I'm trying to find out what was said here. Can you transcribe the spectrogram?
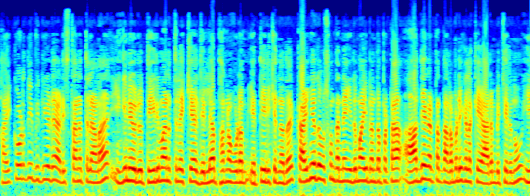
ഹൈക്കോടതി വിധിയുടെ അടിസ്ഥാനത്തിലാണ് ഇങ്ങനെയൊരു തീരുമാനത്തിലേക്ക് ജില്ലാ ഭരണകൂടം എത്തിയിരിക്കുന്നത്. കഴിഞ്ഞ ദിവസം തന്നെ ഇതുമായി ബന്ധപ്പെട്ട ആദ്യഘട്ട നടപടികളൊക്കെ ആരംഭിച്ചിരുന്നു. ഈ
